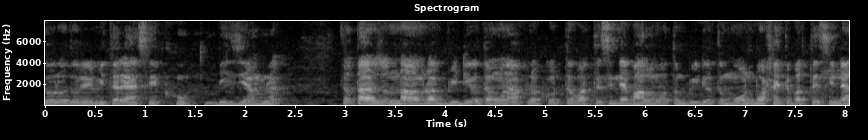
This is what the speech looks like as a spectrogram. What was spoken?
দৌড়দৌড়ির ভিতরে আছি, খুব বিজি আমরা। তো তার জন্য আমরা ভিডিও তেমন আপলোড করতে পারতেছি না, ভালো মতন ভিডিওতে মন বসাইতে পারতেছি না।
